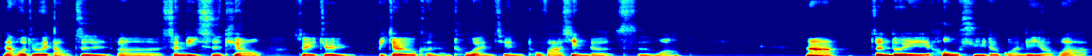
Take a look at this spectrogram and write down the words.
然后就会导致呃生理失调，所以就比较有可能突然间突发性的死亡。那针对后续的管理的话，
